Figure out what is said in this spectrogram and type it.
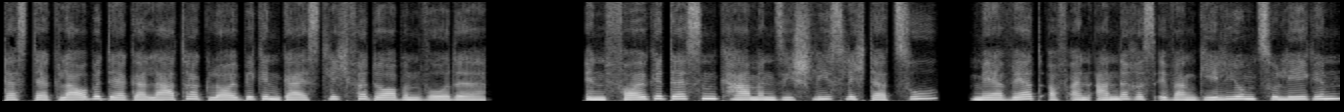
dass der Glaube der Galater-Gläubigen geistlich verdorben wurde. Infolgedessen kamen sie schließlich dazu, mehr Wert auf ein anderes Evangelium zu legen,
